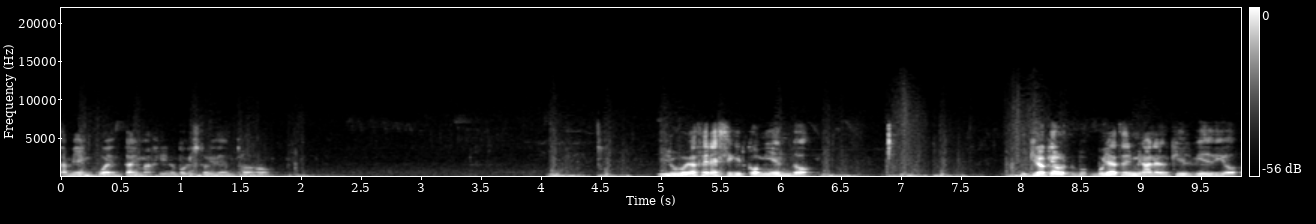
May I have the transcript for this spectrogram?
También cuenta, imagino, porque estoy dentro, ¿no? Y lo que voy a hacer es seguir comiendo. Y creo que voy a terminar el kill video.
